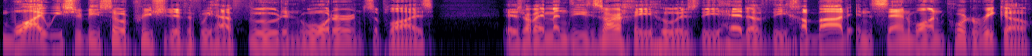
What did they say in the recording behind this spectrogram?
why we should be so appreciative if we have food and water and supplies is Rabbi Mendy Zarchi, who is the head of the Chabad in San Juan, Puerto Rico.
